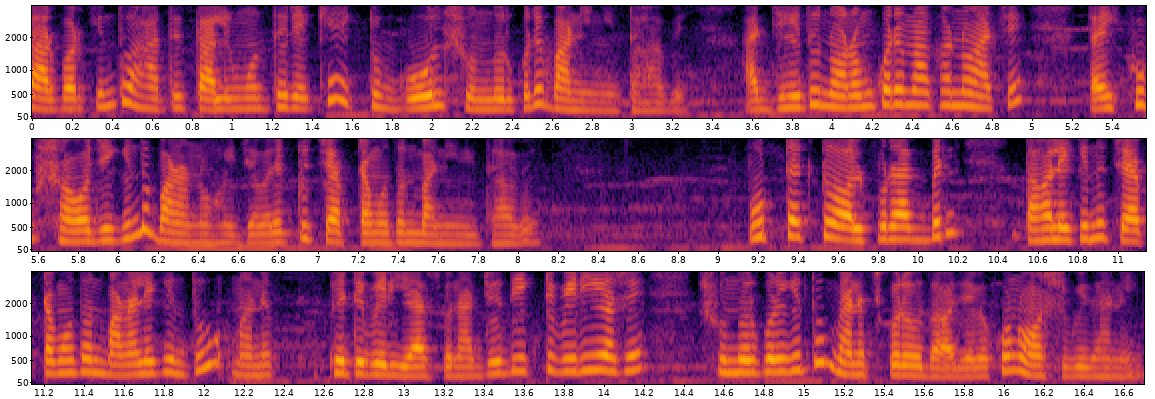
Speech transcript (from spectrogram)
তারপর কিন্তু হাতের তালুর মধ্যে রেখে একটু গোল সুন্দর করে বানিয়ে নিতে হবে। আর যেহেতু নরম করে মাখানো আছে, তাই খুব সহজে কিন্তু বানানো হয়ে যাবে একটু চ্যাপটা মতন বানিয়ে নিতে হবে। পুরটা একটু অল্প রাখবেন, তাহলে কিন্তু চ্যাপটা মতন বানালে কিন্তু মানে ফেটে বেরিয়ে আসবে না। যদি একটু বেরিয়ে আসে, সুন্দর করে কিন্তু ম্যানেজ করেও দেওয়া যাবে, কোনো অসুবিধা নেই।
